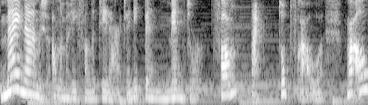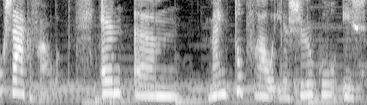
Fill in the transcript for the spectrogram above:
Mijn naam is Annemarie van der Tillaert en ik ben mentor van nou, topvrouwen, maar ook zakenvrouwen. En ehm, mijn Topvrouwen Inner Circle is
